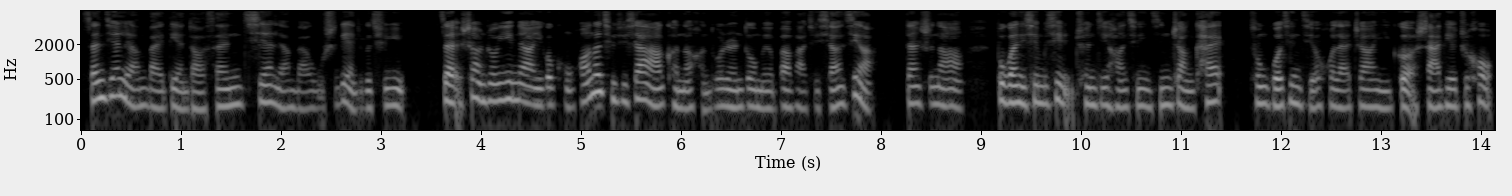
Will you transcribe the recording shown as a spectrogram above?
三千两百点到三千两百五十点这个区域。在上周一那样一个恐慌的情绪下啊，可能很多人都没有办法去相信啊。但是呢，不管你信不信，春季行情已经展开。从国庆节回来这样一个杀跌之后。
